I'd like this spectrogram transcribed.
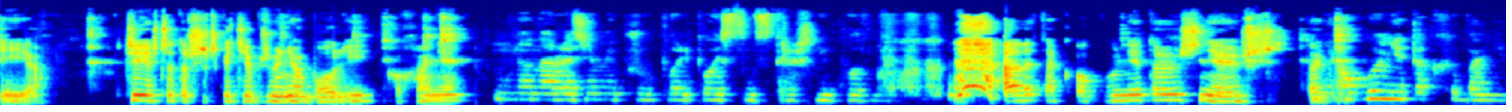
I ja. Czy jeszcze troszeczkę cię brzmienio boli, kochanie? No na razie mnie brzuch boli, bo jestem strasznie głodna. Ale tak ogólnie to już nie, już tak Ogólnie tak chyba nie.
